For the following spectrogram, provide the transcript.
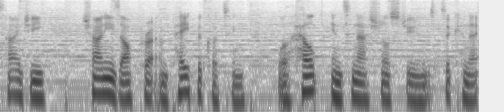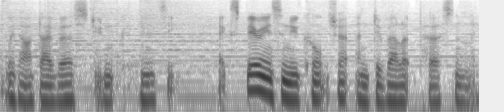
Tai Chi, Chinese opera, and paper cutting will help international students to connect with our diverse student community, experience a new culture, and develop personally.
